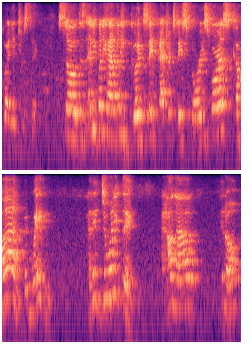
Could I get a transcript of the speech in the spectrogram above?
quite interesting. So, does anybody have any good St. Patrick's Day stories for us? Come on, been waiting. I didn't do anything. I hung out, you know,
